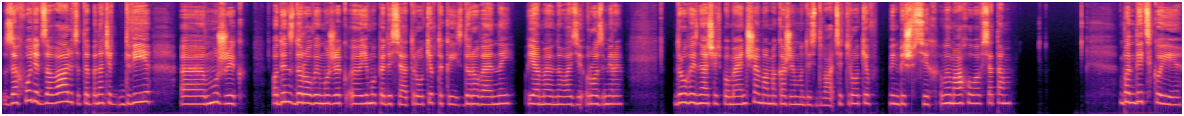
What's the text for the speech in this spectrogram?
Заходять, завалюються тебе, наче дві е, мужик. Один здоровий мужик, е, йому 50 років, такий здоровенний, я маю на увазі розміри. Другий, значить, поменше, мама каже, йому десь 20 років, він більш всіх вимахувався там. Бандитської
